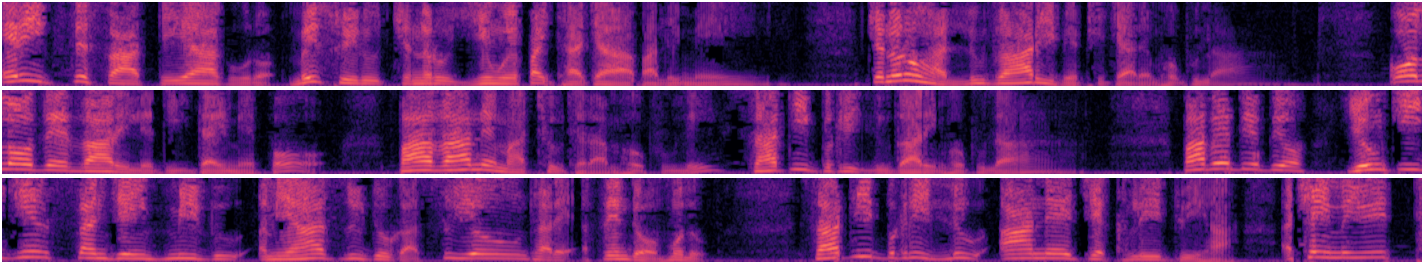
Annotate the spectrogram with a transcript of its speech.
အဲ့ဒီသစ္စာတရားကိုတော့မိษွေတို့ကျွန်တော်တို့ရင်ဝယ်ပိုက်ထားကြရပါလိမ့်မယ်ကျွန်တော်တို့ဟာလူသားတွေပဲဖြစ်ကြတယ်မဟုတ်ဘူးလားကောလောသဲသားတွေလည်းဒီအတိုင်းပဲပေါ့ဘာသားနဲ့မှထုထတာမဟုတ်ဘူးလေဇာတိပဂိလူသားတွေမဟုတ်ဘူးလား ဘာပဲပြောပြောယုံကြည်ခြင်းစံချိန်မိသူအများစုတို့ကစုယုံထားတဲ့အသင်းတော်မို့လို့ဇာတိပဂိလူအားနေချက်ကလေးတွေဟာအချိန်မရွေးထ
